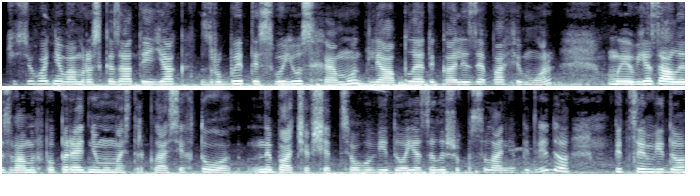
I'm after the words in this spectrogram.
Хочу сьогодні вам розказати, як зробити свою схему для пледика Alize More. Ми в'язали з вами в попередньому майстер-класі. Хто не бачив ще цього відео, я залишу посилання під відео під цим відео.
